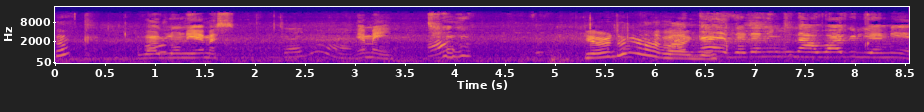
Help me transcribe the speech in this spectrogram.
bak. Vergile onu yemez. Yemeyin. Gördün mü hava gül? Anne Zeren'inkinden Vergil yemiş.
